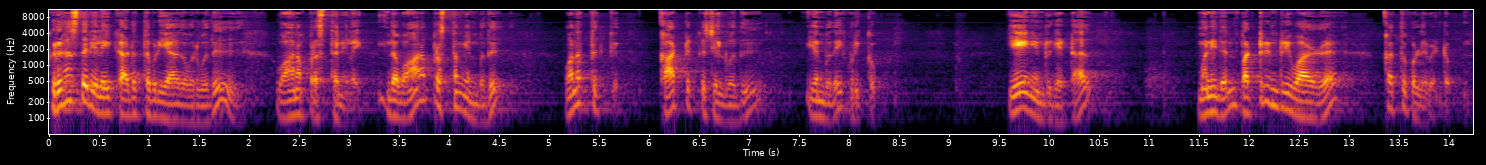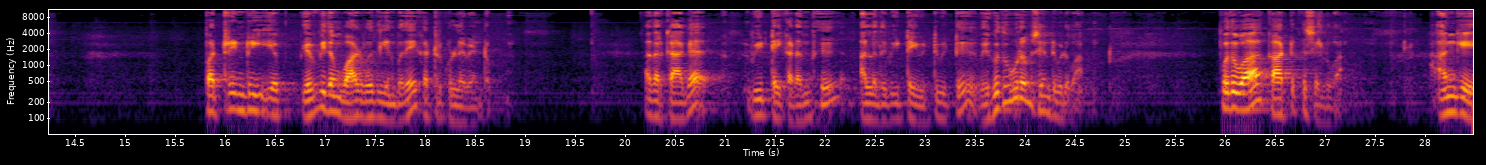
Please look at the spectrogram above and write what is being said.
கிரகஸ்த நிலைக்கு அடுத்தபடியாக வருவது வானப்பிரஸ்த நிலை. இந்த வானப்பிரஸ்தம் என்பது வனத்துக்கு காட்டுக்கு செல்வது என்பதை குறிக்கும். ஏன் என்று கேட்டால் மனிதன் பற்றின்றி வாழ கற்றுக்கொள்ள வேண்டும். பற்றின்றி எவ் எவ்விதம் வாழ்வது என்பதை கற்றுக்கொள்ள வேண்டும். அதற்காக வீட்டை கடந்து அல்லது வீட்டை விட்டுவிட்டு வெகு தூரம் சென்று விடுவான். பொதுவாக காட்டுக்கு செல்லுவான். அங்கே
